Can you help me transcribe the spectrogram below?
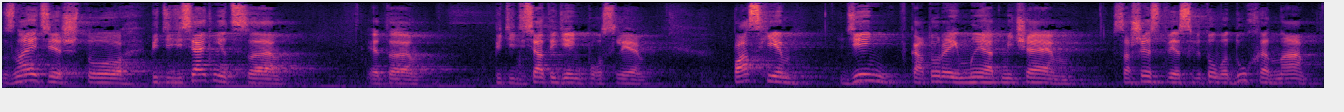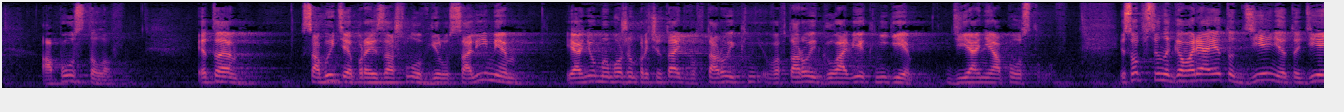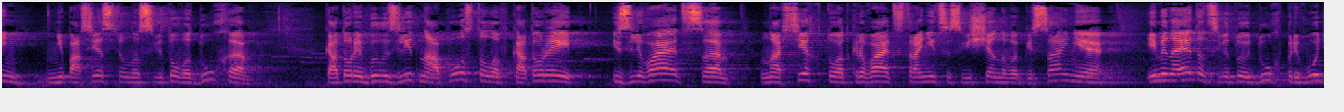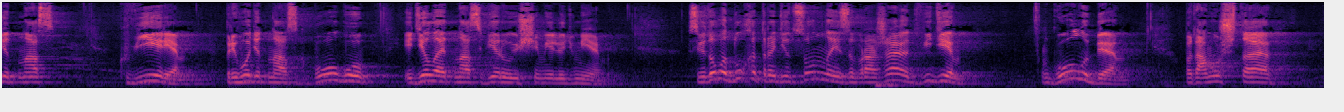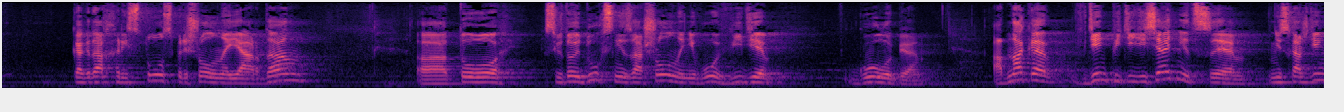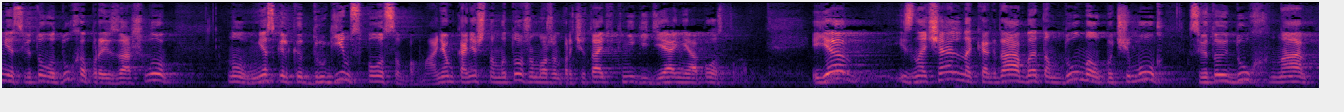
знаете, что Пятидесятница – это 50-й день после Пасхи, день, в который мы отмечаем сошествие Святого Духа на апостолов. Это событие произошло в Иерусалиме, и о нем мы можем прочитать во второй, во второй главе книги «Деяния апостолов». И, собственно говоря, этот день, это день непосредственно Святого Духа, который был излит на апостолов, который изливается на всех, кто открывает страницы Священного Писания. Именно этот Святой Дух приводит нас к вере, приводит нас к Богу и делает нас верующими людьми. Святого Духа традиционно изображают в виде голубя, потому что когда Христос пришел на Иордан, а, то Святой Дух снизошел на него в виде голубя. Однако в день Пятидесятницы нисхождение Святого Духа произошло ну, несколько другим способом. О нем, конечно, мы тоже можем прочитать в книге «Деяния апостолов». И я изначально, когда об этом думал, почему Святой Дух на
